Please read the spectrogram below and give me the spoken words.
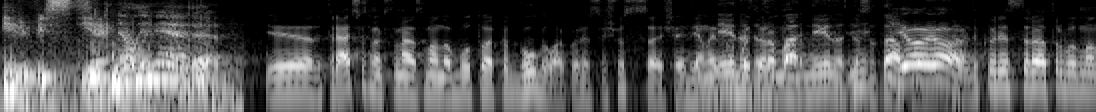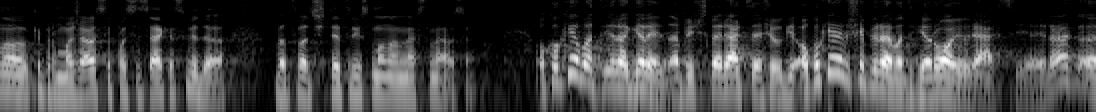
Ir vis tiek nelaimėjote. Ir trečias mėgstamiausias mano būtų apie Google, kuris iš vis šiai dienai vienas turbūt yra nesuta- man... nė vienas nesutapo, Jo, jo, ne? kuris yra turbūt mano kaip ir mažiausiai pasisekęs video, bet va šitie trys mano mėgstamiausi. O kokia vat, yra gerai, apie šitą reakciją aš jau... O kokia šiaip yra vat, herojų reakcija? Yra e,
